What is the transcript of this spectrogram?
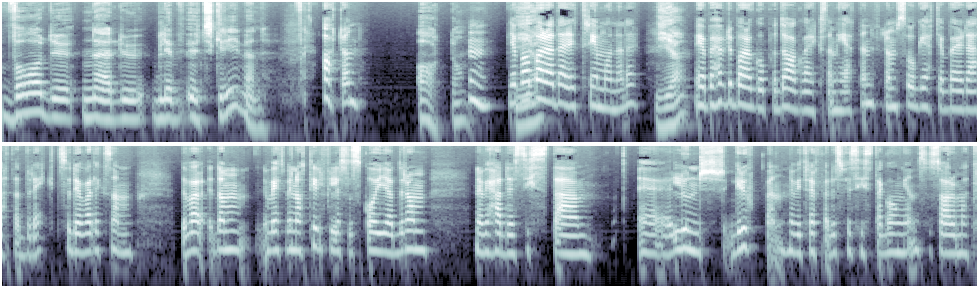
var du när du blev utskriven? 18. 18? Mm. Jag var ja. bara där i tre månader. Ja. Jag behövde bara gå på dagverksamheten för de såg ju att jag började äta direkt. Så det var liksom, det var, de, vet vid något tillfälle så skojade de när vi hade sista lunchgruppen, när vi träffades för sista gången, så sa de att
